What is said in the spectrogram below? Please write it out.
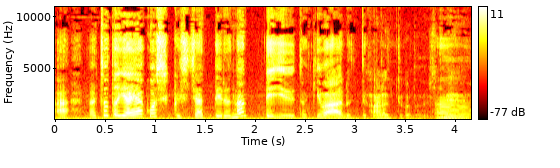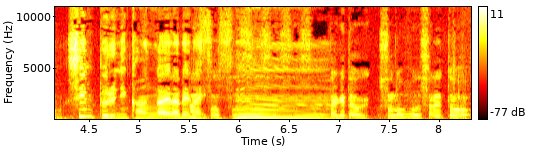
あちょっとややこしくしちゃってるなっていう時はあるってこと。あるってことですね、うん、シンプルに考えられない。そうそうそうそうそう。だけどその分それと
